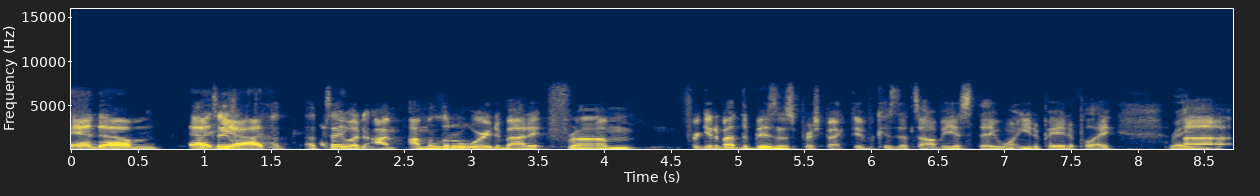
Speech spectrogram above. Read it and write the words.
And um, uh, I'll tell you yeah, what, I- I'll, I'll tell you what. I'm I'm a little worried about it from forget about the business perspective because that's obvious. They want you to pay to play. Right. Uh,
